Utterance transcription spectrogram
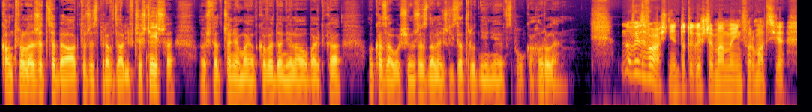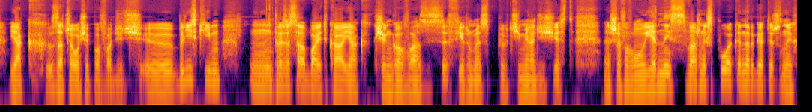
kontrolerzy CBA, którzy sprawdzali wcześniejsze oświadczenia majątkowe Daniela Obajtka, okazało się, że znaleźli zatrudnienie w spółkach Orlenu. No więc właśnie, do tego jeszcze mamy informację, jak zaczęło się powodzić. Y, bliskim mm, prezesa Obajtka, jak księgowa z firmy z Pcimia dziś jest szefową jednej z ważnych spółek energetycznych,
